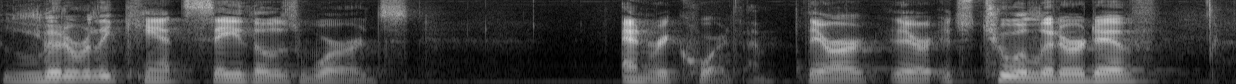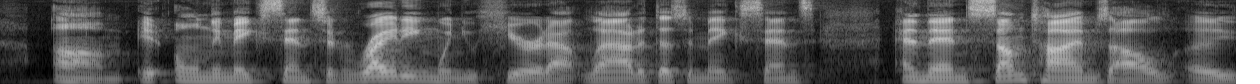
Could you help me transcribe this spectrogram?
literally can't say those words," and record them. They are, they're, it's too alliterative. Um, it only makes sense in writing. When you hear it out loud, it doesn't make sense. And then sometimes I'll, uh,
